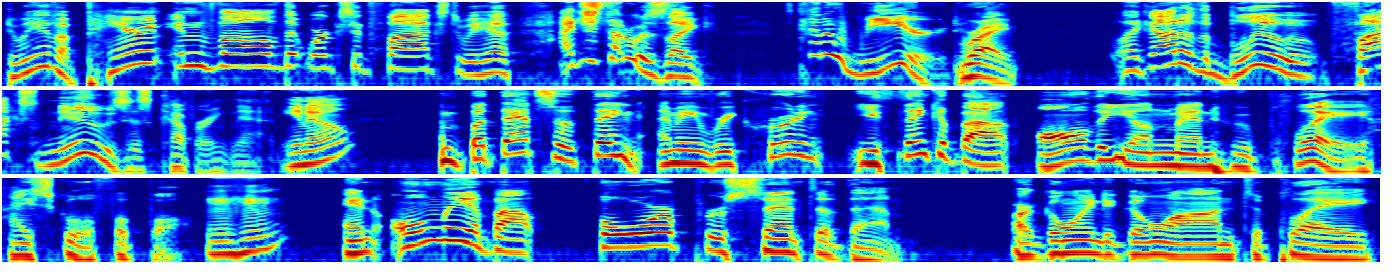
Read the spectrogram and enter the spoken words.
do we have a parent involved that works at Fox? Do we have I just thought it was like it's kind of weird. Right. Like out of the blue, Fox News is covering that, you know? But that's the thing. I mean, recruiting, you think about all the young men who play high school football, Mm-hmm. and only about 4% of them are going to go on to play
